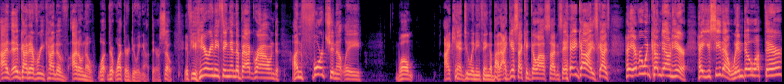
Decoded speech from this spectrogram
I, they've got every kind of I don't know what they're, what they're doing out there. So if you hear anything in the background, unfortunately, well, I can't do anything about it. I guess I could go outside and say, "Hey guys, guys, hey everyone, come down here. Hey, you see that window up there?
